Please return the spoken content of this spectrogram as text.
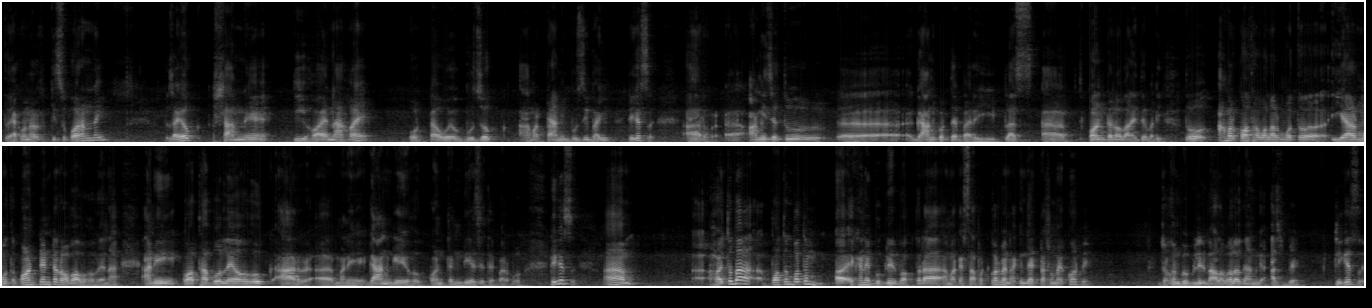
তো এখন আর কিছু করার নাই। যাই হোক, সামনে কি হয়, না হয় ওরটা ও বুঝুক, আমারটা আমি বুঝি ভাই, ঠিক আছে? আর আমি যেহেতু গান করতে পারি প্লাস কন্টেন্টও বানাইতে পারি, তো আমার কথা বলার মতো, ইয়ার মতো কন্টেন্টের অভাব হবে না। আমি কথা বলেও হোক আর মানে গান গেয়ে হোক কন্টেন্ট দিয়ে যেতে পারব, ঠিক আছে? হয়তোবা প্রথম প্রথম এখানে বুবলির ভক্তরা আমাকে সাপোর্ট করবে না, কিন্তু একটা সময় করবে, যখন বুবলির ভালো ভালো গান আসবে, ঠিক আছে?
